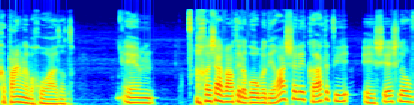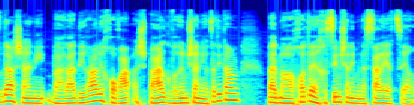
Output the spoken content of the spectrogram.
כפיים לבחורה הזאת. אחרי שעברתי לגור בדירה שלי, קלטתי אה, שיש לעובדה שאני בעלת דירה לכאורה השפעה על גברים שאני יוצאת איתם ועל מערכות היחסים שאני מנסה לייצר.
